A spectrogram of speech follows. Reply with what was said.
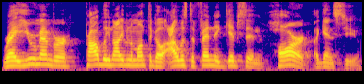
Ray, you remember probably not even a month ago I was defending Gibson hard against you.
